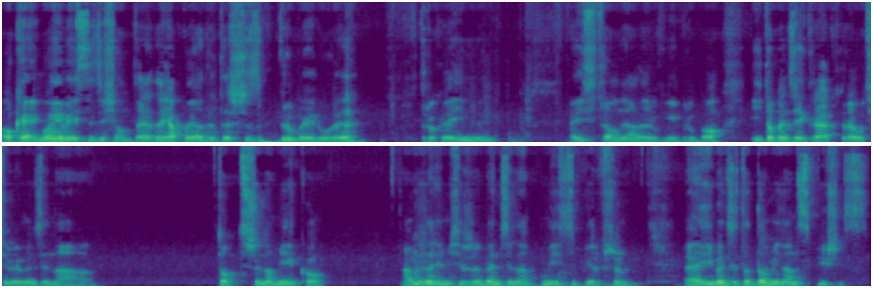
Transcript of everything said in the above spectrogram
Okej, moje miejsce dziesiąte, to ja pojadę też z grubej rury, w trochę innym jej strony, ale równie grubo. I to będzie gra, która u ciebie będzie na top 3 na miękko, a wydaje mi się, że będzie na miejscu pierwszym. E, I będzie to Dominant Species,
